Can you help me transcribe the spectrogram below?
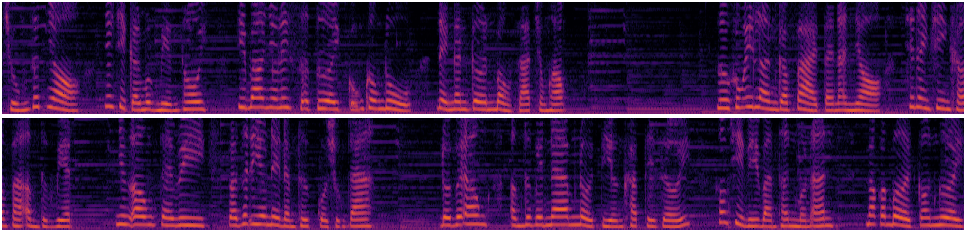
Chúng rất nhỏ, nhưng chỉ cần một miếng thôi thì bao nhiêu lít sữa tươi cũng không đủ để ngăn cơn bỏng rát trong họng. Dù không ít lần gặp phải tai nạn nhỏ trên hành trình khám phá ẩm thực Việt, nhưng ông Terry và rất yêu nền ẩm thực của chúng ta. Đối với ông, ẩm thực Việt Nam nổi tiếng khắp thế giới không chỉ vì bản thân món ăn mà còn bởi con người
